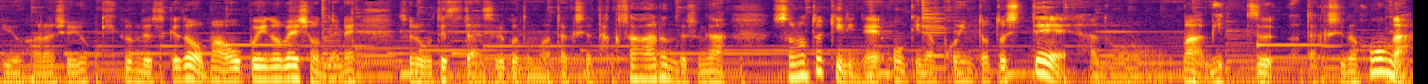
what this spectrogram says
いう話をよく聞くんですけど、まあ、オープンイノベーションでねそれをお手伝いすることも私はたくさんあるんですがその時にね大きなポイントとしてあの、まあ、3つ私の方が、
